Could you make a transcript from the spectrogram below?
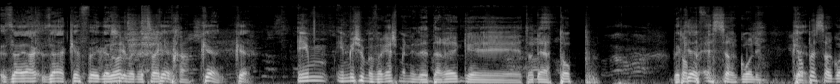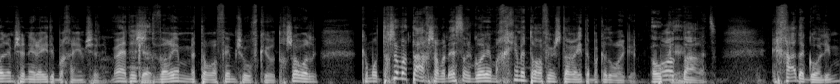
זה היה- זה היה כיף גדול. תקשיב, אני רוצה להגיד כן, לך. כן, כן. אם מישהו מבקש ממני לדרג, אה, אתה יודע, טופ טופ. 10 גולים. כן. טופ 10 גולים שאני ראיתי בחיים שלי. באמת, יש כן. דברים מטורפים שהובקעו. תחשוב על כמות, תחשוב אתה עכשיו על 10 גולים הכי מטורפים שאתה ראית בכדורגל. לא אוקיי. בארץ. אחד הגולים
